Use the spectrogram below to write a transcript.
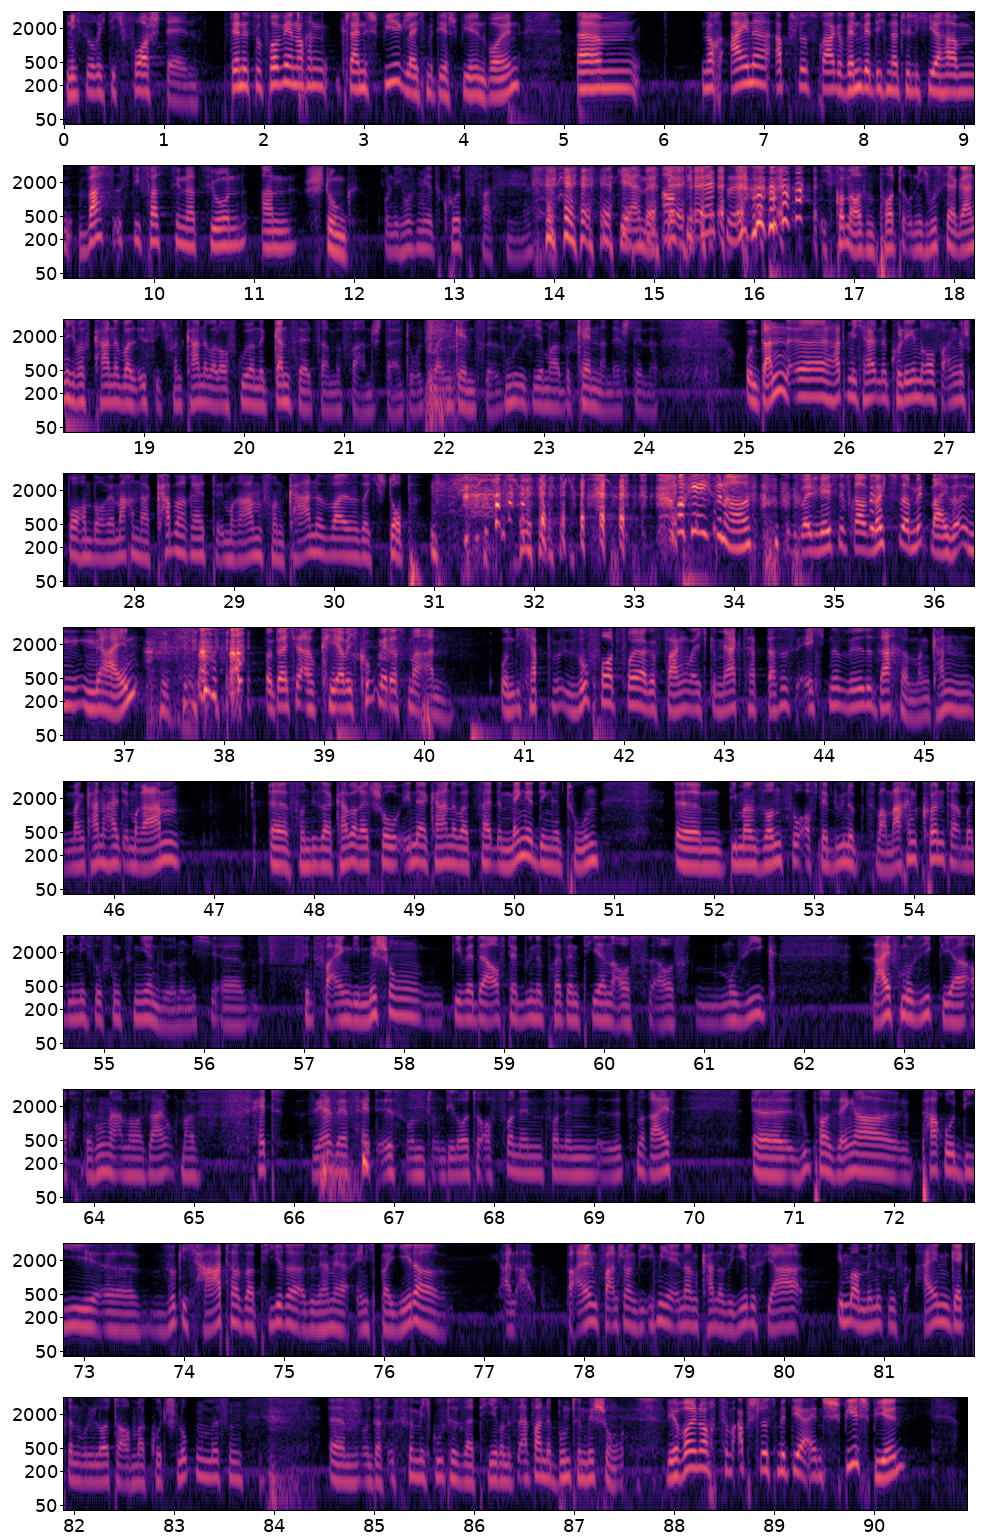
nicht so richtig vorstellen. Dennis, bevor wir noch ein kleines Spiel gleich mit dir spielen wollen, ähm, noch eine Abschlussfrage, wenn wir dich natürlich hier haben. Was ist die Faszination an Stunk? Und ich muss mich jetzt kurz fassen. Ne? Gerne. Auf die Plätze. Ich komme aus dem Pott und ich wusste ja gar nicht, was Karneval ist. Ich fand Karneval auch früher eine ganz seltsame Veranstaltung. Und zwar in Gänze. Das muss ich hier mal bekennen an der Stelle. Und dann äh, hat mich halt eine Kollegin darauf angesprochen, boah, wir machen da Kabarett im Rahmen von Karneval. Und dann sage ich, stopp. Okay, ich bin raus. Weil die nächste Frage, möchtest du da mitmachen? Ich so, "N- nein. und da ich gedacht, okay, aber ich gucke mir das mal an. Und ich habe sofort Feuer gefangen, weil ich gemerkt habe, das ist echt eine wilde Sache. Man kann, man kann halt im Rahmen äh, von dieser Kabarettshow in der Karnevalszeit eine Menge Dinge tun, ähm, die man sonst so auf der Bühne zwar machen könnte, aber die nicht so funktionieren würden. Und ich äh, finde vor allem die Mischung, die wir da auf der Bühne präsentieren, aus, aus Musik, Live-Musik, die ja auch, das muss man einfach mal sagen, auch mal fett, sehr, sehr fett ist und, und die Leute oft von den, von den Sitzen reißt. Äh, super Sänger, Parodie, äh, wirklich harter Satire. Also wir haben ja eigentlich bei jeder, an, bei allen Veranstaltungen, die ich mir erinnern kann, also jedes Jahr immer mindestens einen Gag drin, wo die Leute auch mal kurz schlucken müssen. Ähm, und das ist für mich gute Satire und es ist einfach eine bunte Mischung. Wir wollen noch zum Abschluss mit dir ein Spiel spielen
